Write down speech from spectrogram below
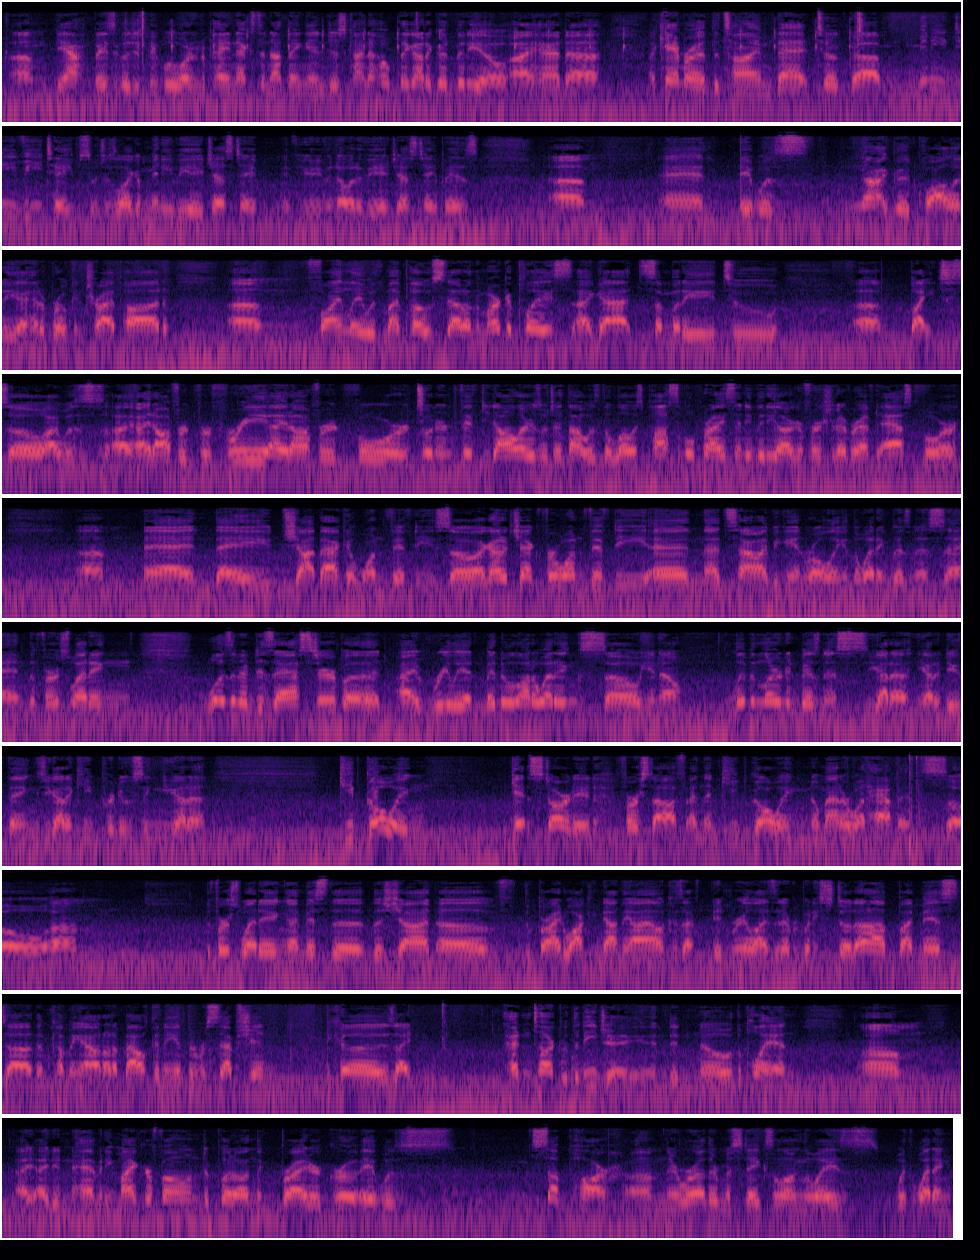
um, yeah, basically just people who wanted to pay next to nothing and just kind of hope they got a good video. I had uh, a camera at the time that took um, mini DV tapes, which is like a mini VHS tape, if you even know what a VHS tape is. Um, and it was not good quality. I had a broken tripod. Um, finally, with my post out on the marketplace, I got somebody to um, bite. So I was I, had offered for free. I had offered for two hundred and fifty dollars, which I thought was the lowest possible price any videographer should ever have to ask for. Um, and they shot back at 150. So I got a check for 150, and that's how I began rolling in the wedding business. And the first wedding wasn't a disaster, but I really hadn't been to a lot of weddings, so you know, live and learn in business. You gotta you gotta do things. You gotta keep producing. You gotta keep going. Get started first off, and then keep going no matter what happens. So. Um, the first wedding, I missed the, the shot of the bride walking down the aisle because I didn't realize that everybody stood up. I missed uh, them coming out on a balcony at the reception because I hadn't talked with the DJ and didn't know the plan. Um, I, I, didn't have any microphone to put on the bride or groom. It was subpar. Um, there were other mistakes along the ways with wedding,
